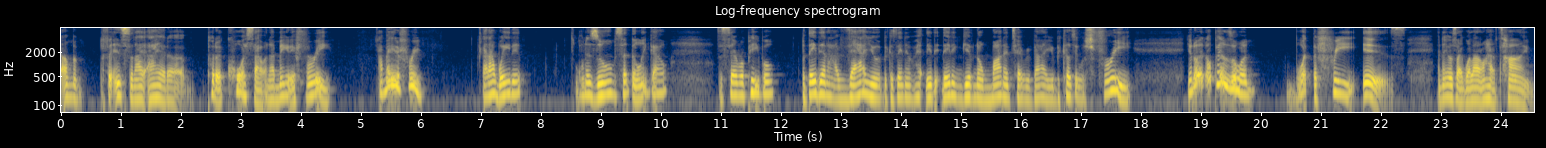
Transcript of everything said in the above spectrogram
I'm a, for instance, I, I had uh, put a course out and I made it free. I made it free. And I waited on a Zoom, sent the link out to several people, but they did not value it because they didn't they, they didn't give no monetary value because it was free. You know, it depends on what the free is. And they was like, "Well, I don't have time."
